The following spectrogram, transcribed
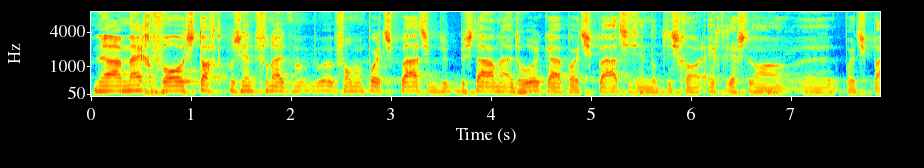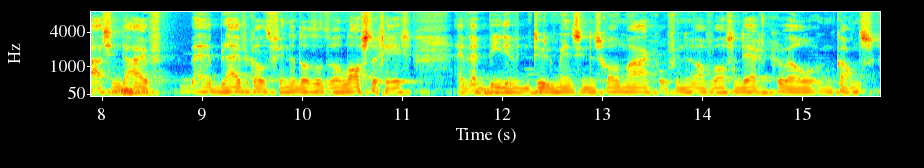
Nou, in mijn geval is 80% vanuit van mijn participatie bestaan uit horeca-participaties. En dat is gewoon echt restaurantparticipatie. en daar blijf ik altijd vinden dat het wel lastig is. En wij bieden natuurlijk mensen in de schoonmaak of in de afwas en dergelijke wel een kans.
